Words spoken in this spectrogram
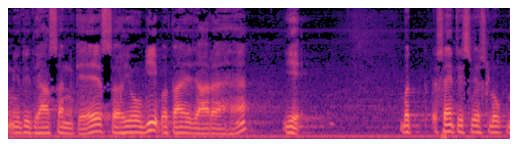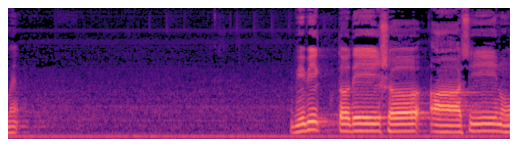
निधि ध्यासन के सहयोगी बताए जा रहे हैं ये। सैतीसवें श्लोक में विविक्त देश आसीनो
